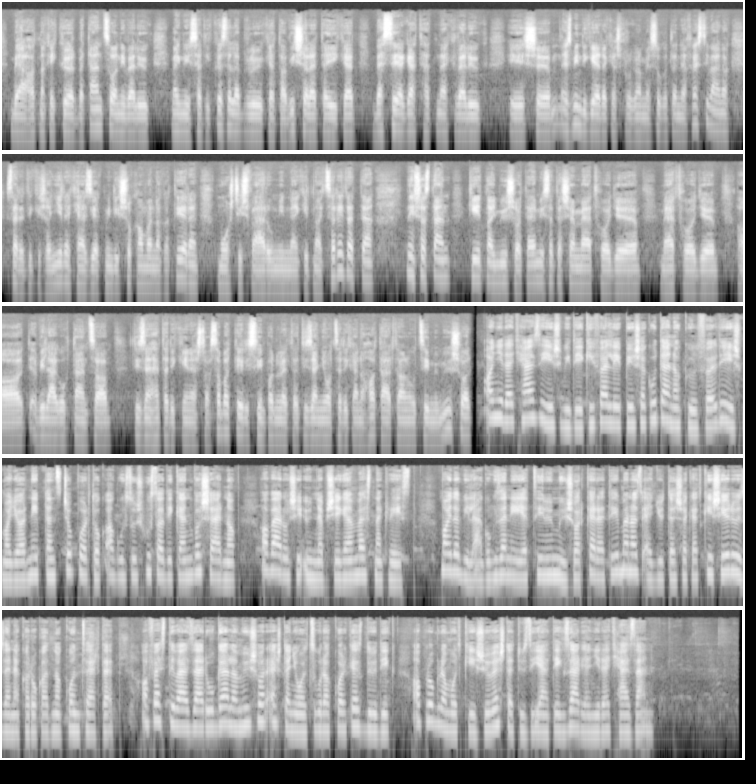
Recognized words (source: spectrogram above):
beállhatnak egy körbe táncolni velük, megnézhetik közelebbről őket, a viseleteiket, beszélgethetnek velük, és ez mindig érdekes programja szokott lenni a fesztiválnak. Szeretik is a nyíregyháziak, mindig sokan vannak a téren, most is várunk mindenkit nagy szeretettel, és aztán két nagy műsor természetesen, mert hogy, mert hogy a világok tánca 17-én este a Szabadtéri Színpadon, illetve 18-án a Határtalanul című műsor. Annyira egy házi és vidéki fellépések után a külföldi és magyar néptánc csoportok augusztus 20-án vasárnap a városi ünnepségen vesznek részt. Majd a Világok zenéje című műsor keretében az együtteseket kísérő zenekarok adnak koncertet. A fesztivál záró gála műsor este 8 órakor kezdődik, a programot késő este tűzijáték zárja Nyíregyházán.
